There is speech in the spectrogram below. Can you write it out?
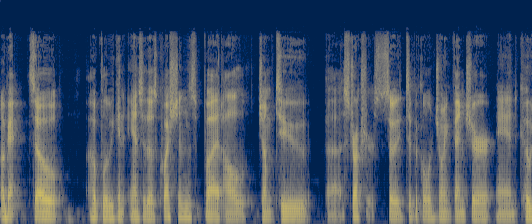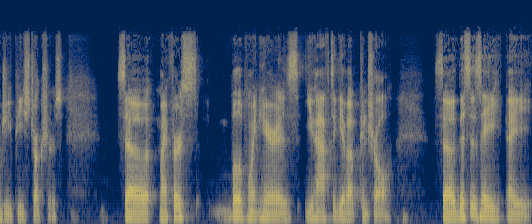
Okay, so hopefully we can answer those questions, but I'll jump to uh, structures. So typical joint venture and co-GP structures. So my first bullet point here is you have to give up control. So this is a, a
